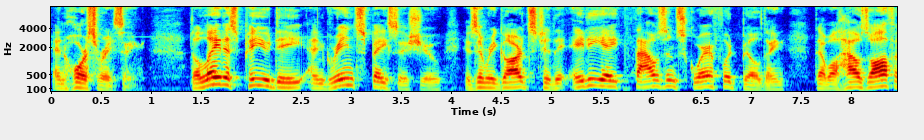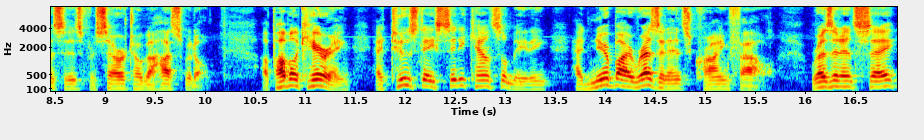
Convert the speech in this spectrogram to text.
and horse racing. The latest PUD and green space issue is in regards to the 88,000 square foot building that will house offices for Saratoga Hospital. A public hearing at Tuesday's City Council meeting had nearby residents crying foul. Residents say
